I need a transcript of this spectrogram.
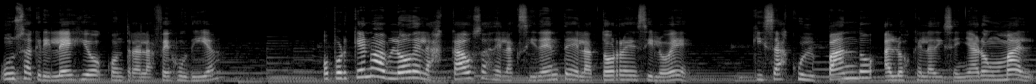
un sacrilegio contra la fe judía? ¿O por qué no habló de las causas del accidente de la torre de Siloé? Quizás culpando a los que la diseñaron mal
